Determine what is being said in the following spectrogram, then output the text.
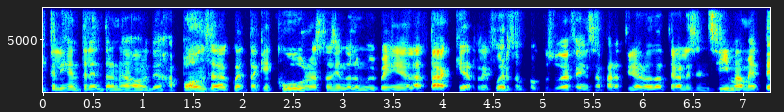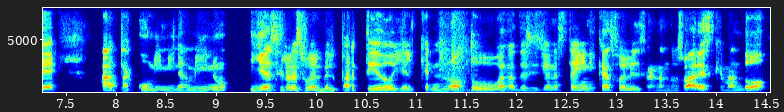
inteligente el entrenador de Japón, se da cuenta que Kubo no está haciéndolo muy bien en el ataque, refuerza un poco su defensa para tirar los laterales encima, mete a Takumi Minamino y así resuelve el partido. Y el que no tuvo buenas decisiones técnicas fue Luis Fernando Suárez, que mandó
